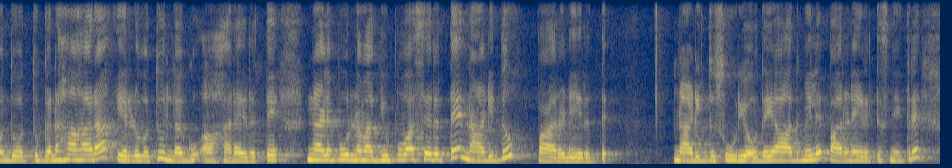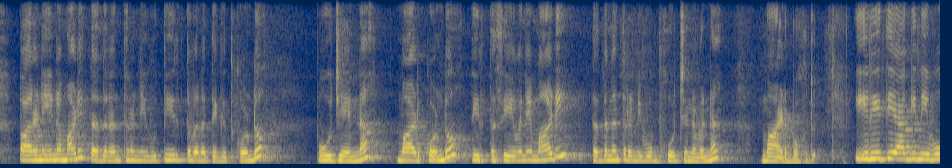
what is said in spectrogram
ಒಂದು ಹೊತ್ತು ಘನಆಹಾರ, ಎರಡು ಹೊತ್ತು ಲಘು ಆಹಾರ ಇರುತ್ತೆ. ನಾಳೆ ಪೂರ್ಣವಾಗಿ ಉಪವಾಸ ಇರುತ್ತೆ, ನಾಡಿದ್ದು ಪಾರಣೆ ಇರುತ್ತೆ. ನಾಡಿದ್ದು ಸೂರ್ಯ ಉದಯ ಆದಮೇಲೆ ಪಾರಣೆ ಇರುತ್ತೆ ಸ್ನೇಹಿತರೆ. ಪಾರಣೆಯನ್ನು ಮಾಡಿ ತದನಂತರ ನೀವು ತೀರ್ಥವನ್ನು ತೆಗೆದುಕೊಂಡು ಪೂಜೆಯನ್ನು ಮಾಡಿಕೊಂಡು ತೀರ್ಥ ಸೇವನೆ ಮಾಡಿ ತದನಂತರ ನೀವು ಭೋಜನವನ್ನು ಮಾಡಬಹುದು. ಈ ರೀತಿಯಾಗಿ ನೀವು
